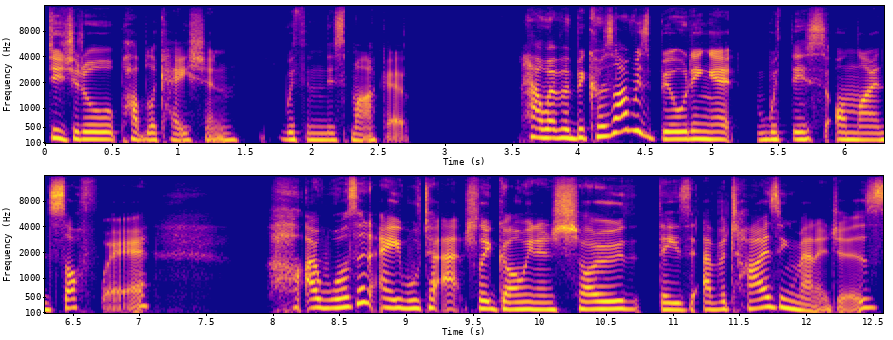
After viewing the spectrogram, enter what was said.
digital publication within this market. However, because I was building it with this online software, I wasn't able to actually go in and show these advertising managers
